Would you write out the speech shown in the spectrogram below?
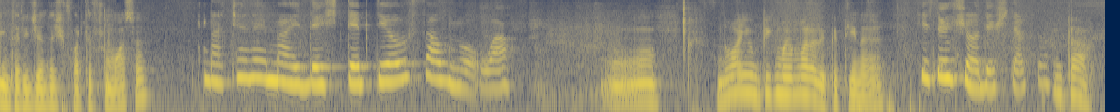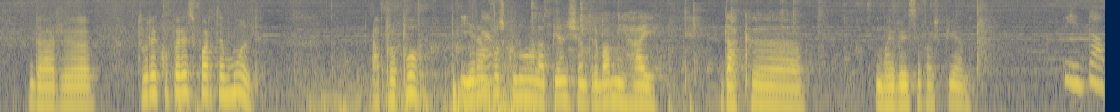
inteligentă și foarte frumoasă? Dar cine mai deștept eu sau Noua? Mm, nu ai un pic mai mare decât tine, Și sunt și eu deșteaptă. da, dar uh, tu recuperezi foarte mult. Apropo, ieri am fost cu Noa la pian și a întrebat Mihai dacă mai vrei să faci pian. Păi da,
